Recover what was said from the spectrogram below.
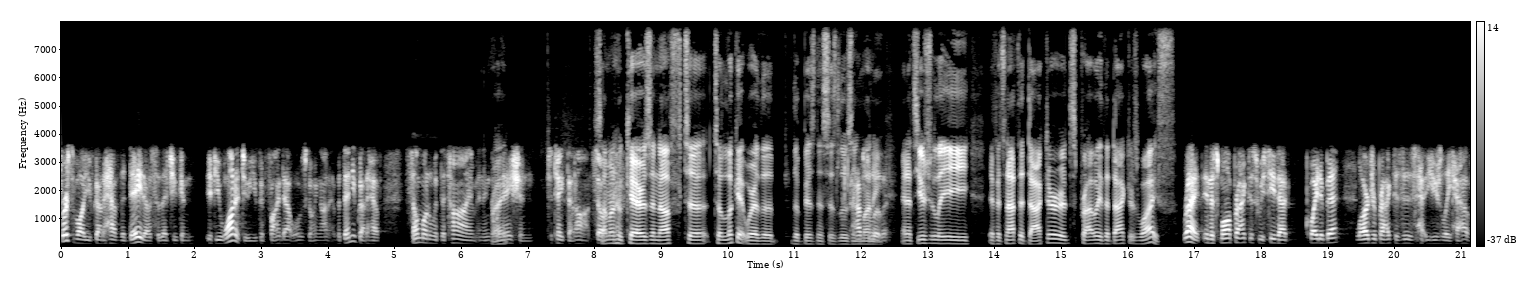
first of all, you've got to have the data so that you can, if you wanted to, you could find out what was going on. But then you've got to have someone with the time and inclination right. to take that on. So someone who cares enough to to look at where the the business is losing absolutely. money. And it's usually, if it's not the doctor, it's probably the doctor's wife. Right. In a small practice, we see that quite a bit. Larger practices usually have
